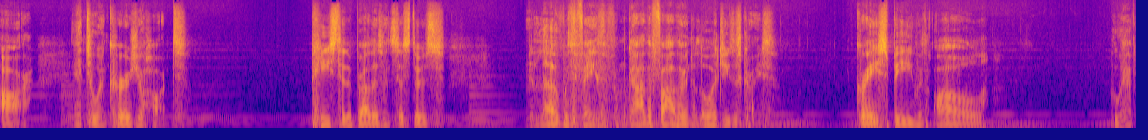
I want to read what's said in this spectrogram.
are and to encourage your hearts. Peace to the brothers and sisters in love with faith from God the Father and the Lord Jesus Christ. Grace be with all who have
